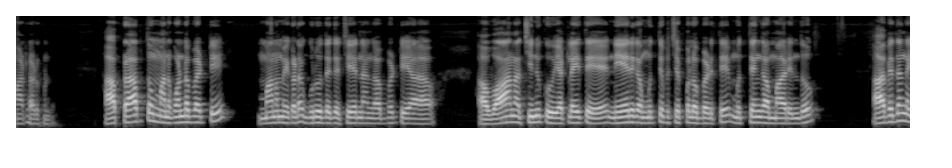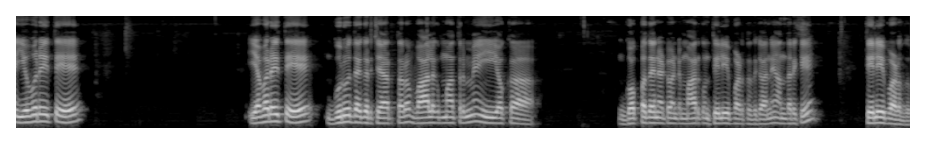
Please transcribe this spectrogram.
మాట్లాడుకుంటాం. ఆ ప్రాప్తం మనకు ఉండబట్టి మనం ఇక్కడ గురువు దగ్గర చేరినాం కాబట్టి ఆ ఆ వాన చినుకు ఎట్లయితే నేరుగా ముత్యపు చిప్పలో పడితే ముత్యంగా మారిందో ఆ విధంగా ఎవరైతే ఎవరైతే గురువు దగ్గర చేరతారో వాళ్ళకి మాత్రమే ఈ యొక్క గొప్పదైనటువంటి మార్గం తెలియపడుతుంది కానీ అందరికీ తెలియపడదు.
